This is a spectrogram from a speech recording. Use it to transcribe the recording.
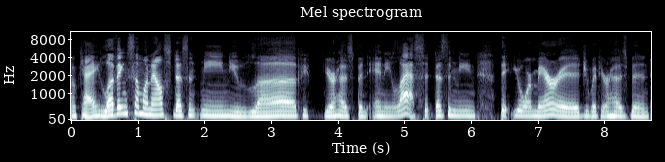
Okay, loving someone else doesn't mean you love your husband any less. It doesn't mean that your marriage with your husband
